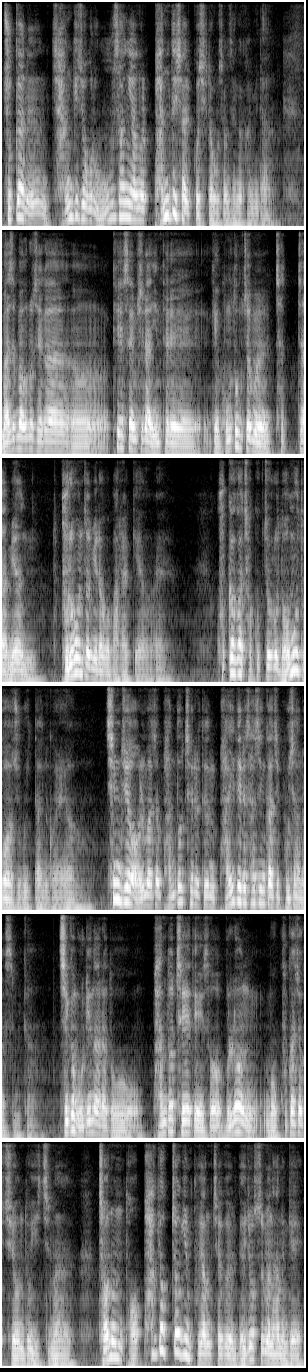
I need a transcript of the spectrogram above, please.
주가는 장기적으로 우상향을 반드시 할 것이라고 저는 생각합니다. 마지막으로 제가 어, TSMC나 인텔에게 공통점을 찾자면 부러운 점이라고 말할게요. 예. 국가가 적극적으로 너무 도와주고 있다는 거예요. 심지어 얼마 전 반도체를 든 바이델의 사진까지 보지 않았습니까? 지금 우리나라도 반도체에 대해서 물론 뭐 국가적 지원도 있지만 저는 더 파격적인 부양책을 내줬으면 하는 게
